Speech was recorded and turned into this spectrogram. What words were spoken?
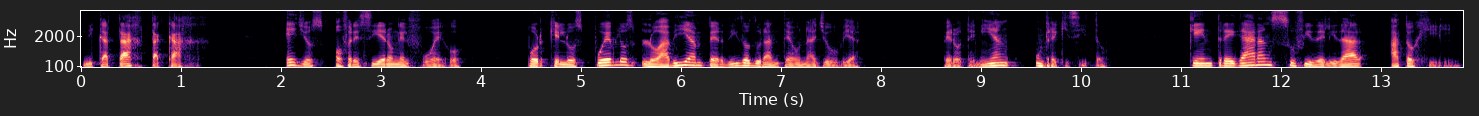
Nicataj Takaj. Ellos ofrecieron el fuego, porque los pueblos lo habían perdido durante una lluvia, pero tenían un requisito, que entregaran su fidelidad a Tojil.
